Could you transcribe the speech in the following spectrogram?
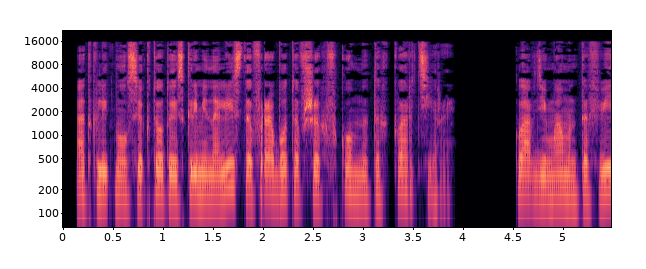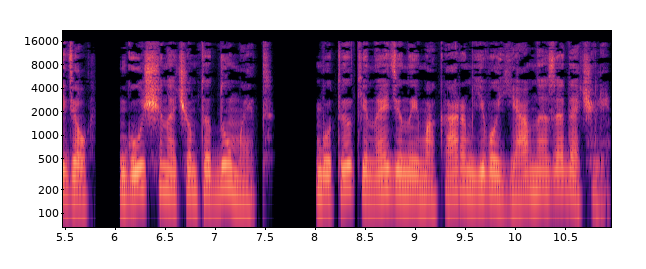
— откликнулся кто-то из криминалистов, работавших в комнатах квартиры. Клавдий Мамонтов видел, Гущин о чем-то думает. Бутылки, найденные Макаром, его явно озадачили.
